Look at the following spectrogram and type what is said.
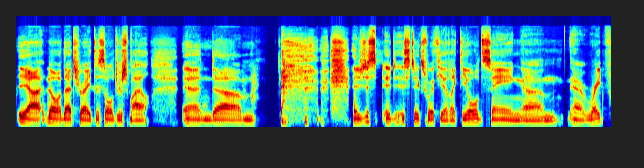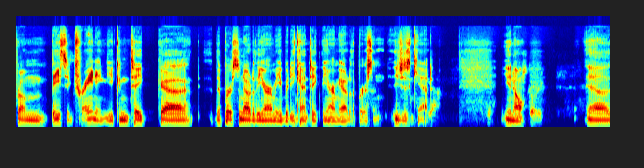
yeah, no, that's right. The soldier smile. And, um, it just it, it, sticks with you like the old saying um, uh, right from basic training you can take uh, the person out of the army but you can't take the army out of the person you just can't yeah. you know uh,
